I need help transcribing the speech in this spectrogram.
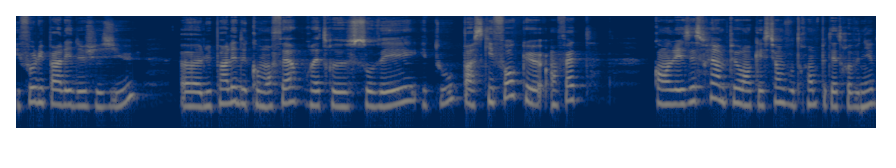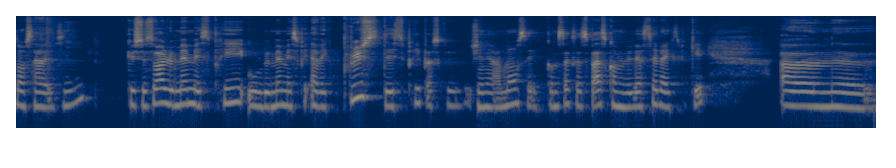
Il faut lui parler de Jésus. Euh, lui parler de comment faire pour être sauvé et tout. Parce qu'il faut que, en fait, quand les esprits impurs en question voudront peut-être venir dans sa vie, que ce soit le même esprit ou le même esprit avec plus d'esprit, parce que généralement c'est comme ça que ça se passe, comme le verset l'a expliqué. Euh,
